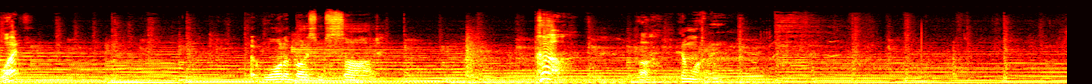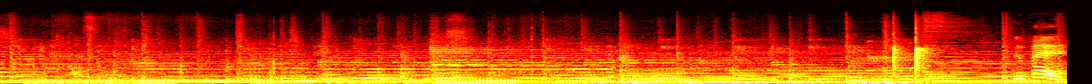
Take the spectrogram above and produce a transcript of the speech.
What? I want to buy some sod. Huh. Oh, come on. Lupe.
